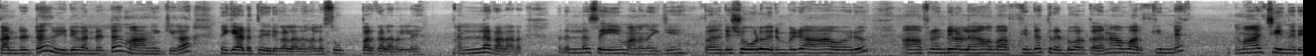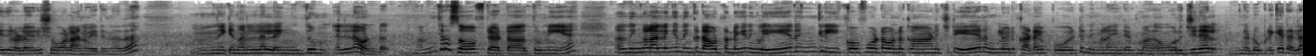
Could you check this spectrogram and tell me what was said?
കണ്ടിട്ട് വീഡിയോ കണ്ടിട്ട് വാങ്ങിക്കുക. എനിക്ക് അടുത്ത ഒരു കളർ നല്ല സൂപ്പർ കളറല്ലേ? നല്ല കളർ അതെല്ലാം സെയിം ആണ് നോക്കി അപ്പോൾ അതിന്റെ ഷോൾ വരുമ്പോഴും ആ ഒരു ഫ്രണ്ടിലുള്ള ആ വർക്കിന്റെ ത്രെഡ് വർക്കാണ് ആ വർക്കിന്റെ മാച്ച് ചെയ്യുന്ന രീതിയിലുള്ള ഒരു ഷോളാണ് വരുന്നത്. എനിക്ക് നല്ല ലെങ്തും എല്ലാം ഉണ്ട്. ഭയങ്കര സോഫ്റ്റ് ആട്ടോ ആ തുണിയെ. അത് നിങ്ങളല്ലെങ്കിൽ നിങ്ങൾക്ക് ഡൗട്ട് ഉണ്ടെങ്കിൽ നിങ്ങൾ ഏതെങ്കിലും ഈ ഫോട്ടോ കൊണ്ട് കാണിച്ചിട്ട് ഏതെങ്കിലും ഒരു കടയിൽ പോയിട്ട് നിങ്ങൾ അതിന്റെ ഒറിജിനൽ ഡ്യൂപ്ലിക്കേറ്റ് അല്ല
